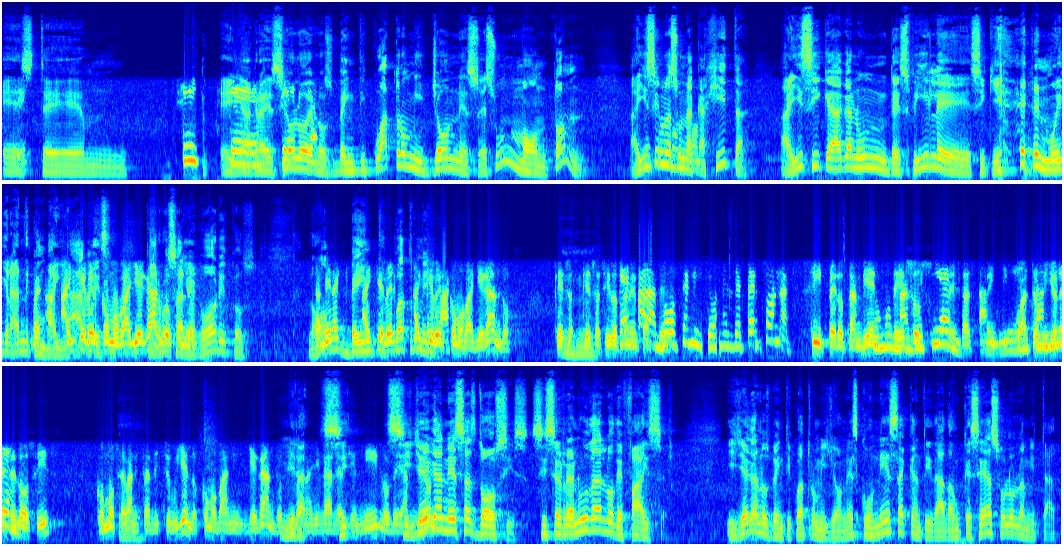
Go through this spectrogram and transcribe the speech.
este, mm, Sí, eh, que- le agradeció que- lo de los 24 millones, es un montón. Ahí sí un no es una cajita. Ahí sí que hagan un desfile, si quieren, muy grande, con Bueno, hay que bailables. ver cómo va llegando, Carros señor. alegóricos. ¿no? También hay, hay que ver, 24 hay que ver cómo va llegando. Que eso, que eso ha sido que es también para parte. 12 millones de personas. Sí, pero también Somos de esos de 100, de esas también, 24 millones de también. dosis, ¿cómo se van a estar distribuyendo? ¿Cómo van llegando? Si Mira, van a llegar de a 100 mil o de si llegan esas dosis, si se reanuda lo de Pfizer y llegan los 24 millones, con esa cantidad, aunque sea solo la mitad,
